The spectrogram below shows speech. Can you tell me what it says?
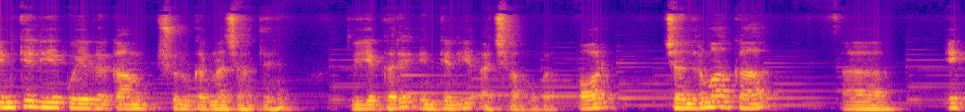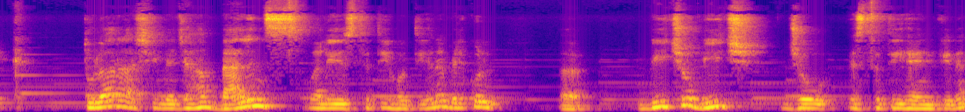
इनके लिए कोई अगर काम शुरू करना चाहते हैं तो ये करें, इनके लिए अच्छा होगा। और चंद्रमा का एक तुला राशि में जहाँ बैलेंस वाली स्थिति होती है ना, बिल्कुल बीचों बीच जो स्थिति है इनकी ना,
